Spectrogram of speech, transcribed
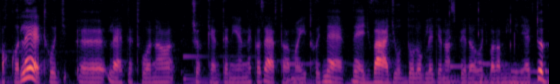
akkor lehet, hogy ö, lehetett volna csökkenteni ennek az ártalmait, hogy ne, ne egy vágyott dolog legyen az például, hogy valami minél több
